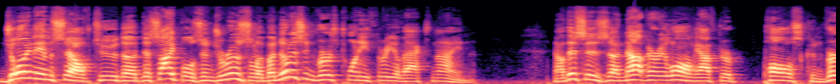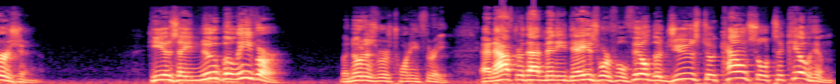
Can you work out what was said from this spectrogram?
join himself to the disciples in Jerusalem. But notice in verse 23 of Acts 9. Now, this is uh, not very long after Paul's conversion. He is a new believer. But notice verse 23. And after that many days were fulfilled, the Jews took counsel to kill him.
